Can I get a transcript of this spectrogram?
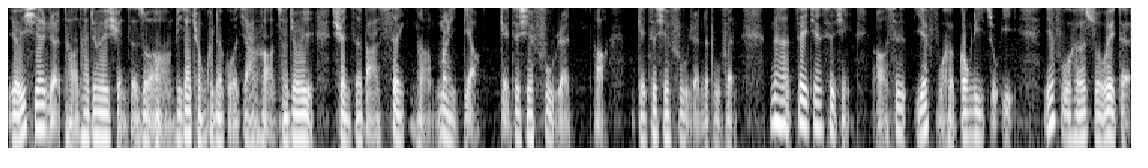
有一些人哈，他就会选择说哦，比较穷困的国家哈，他就会选择把肾啊卖掉给这些富人啊，给这些富人的部分。那这件事情哦，是也符合功利主义，也符合所谓的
